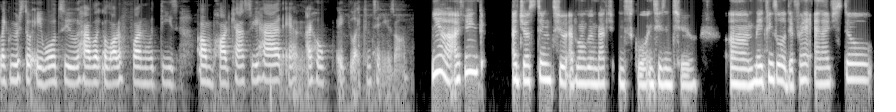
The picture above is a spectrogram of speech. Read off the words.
like we were still able to have like a lot of fun with these um podcasts we had and i hope it like continues on yeah i think adjusting to everyone going back in school in season two um, made things a little different. And I still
